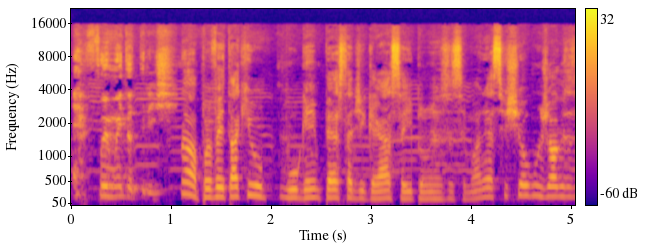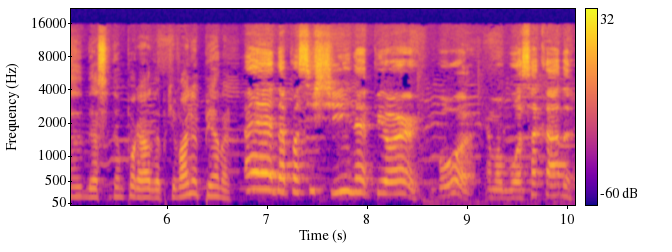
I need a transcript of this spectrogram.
é, foi muito triste. Não, aproveitar que o, o Game Pass tá de graça aí, pelo menos essa semana, e assistir alguns jogos dessa, dessa temporada, porque vale a pena. É, dá pra assistir, né? Pior. Boa. É uma boa sacada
